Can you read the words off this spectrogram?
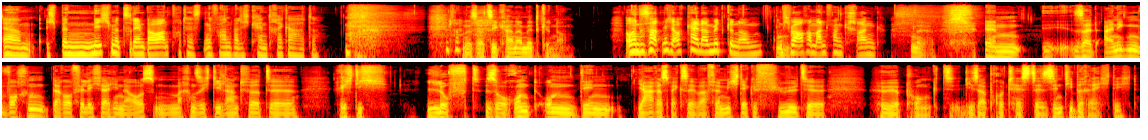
Ähm, ich bin nicht mit zu den Bauernprotesten gefahren, weil ich keinen Trecker hatte. und das hat sie keiner mitgenommen. Und es hat mich auch keiner mitgenommen. Ich war mhm. auch am Anfang krank. Naja. Ähm, seit einigen Wochen, darauf will ich ja hinaus, machen sich die Landwirte richtig Luft. So rund um den Jahreswechsel war für mich der gefühlte Höhepunkt dieser Proteste. Sind die berechtigt?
